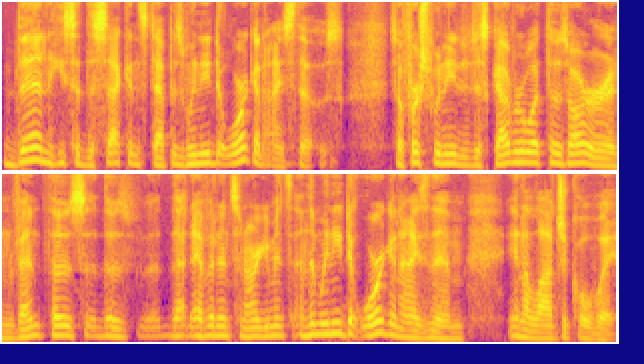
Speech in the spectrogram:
Then he said the second step is we need to organize those. So first we need to discover what those are or invent those those that evidence and arguments, and then we need to organize them in a logical way.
